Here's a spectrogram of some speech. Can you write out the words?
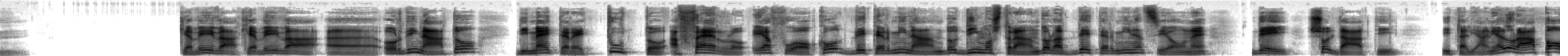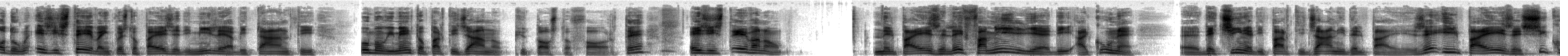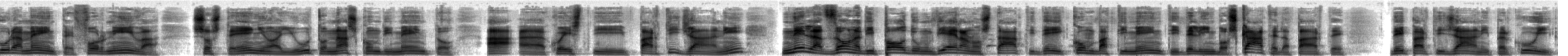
che aveva, che aveva eh, ordinato di mettere tutto a ferro e a fuoco, determinando, dimostrando la determinazione dei soldati italiani. Allora a Podum esisteva in questo paese di mille abitanti un movimento partigiano piuttosto forte, esistevano nel paese le famiglie di alcune eh, decine di partigiani del paese, il paese sicuramente forniva sostegno, aiuto, nascondimento a uh, questi partigiani, nella zona di Podum vi erano stati dei combattimenti, delle imboscate da parte dei partigiani, per cui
